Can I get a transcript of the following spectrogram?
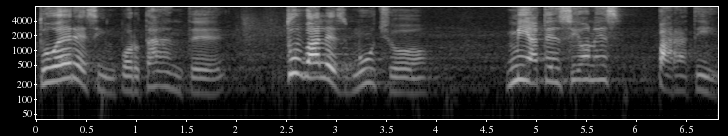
tú eres importante, tú vales mucho, mi atención es para ti.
